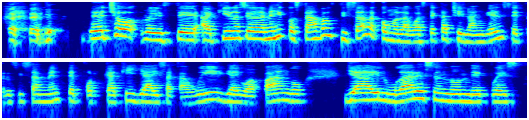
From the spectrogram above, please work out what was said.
De hecho, este, aquí en la Ciudad de México está bautizada como la Huasteca chilanguense, precisamente porque aquí ya hay Zacahuil, ya hay Huapango, ya hay lugares en donde, pues,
